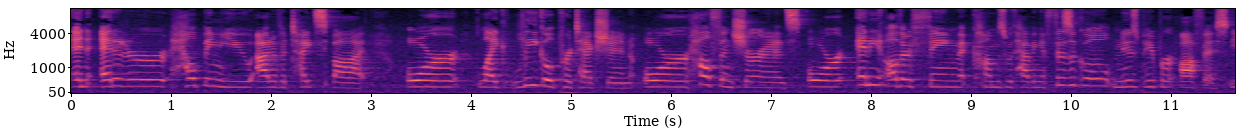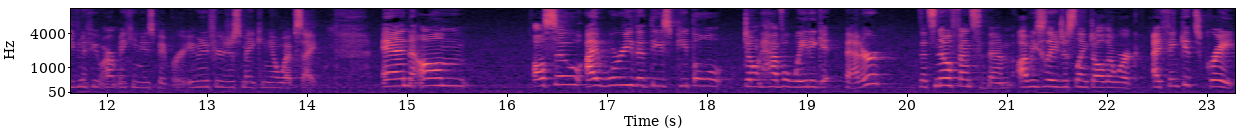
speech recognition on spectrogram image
an editor helping you out of a tight spot or like legal protection or health insurance or any other thing that comes with having a physical newspaper office, even if you aren't making newspaper, even if you're just making a website. And um, also, I worry that these people don't have a way to get better. That's no offense to them. Obviously, I just linked all their work. I think it's great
